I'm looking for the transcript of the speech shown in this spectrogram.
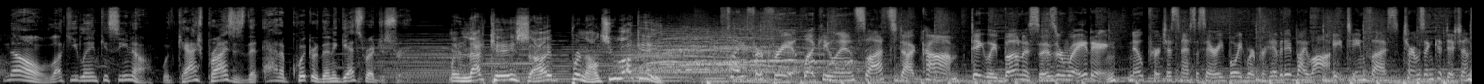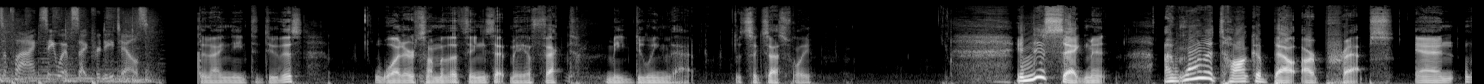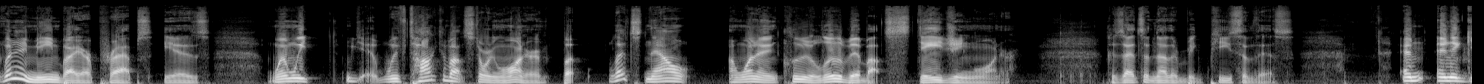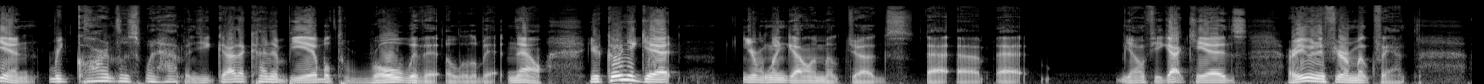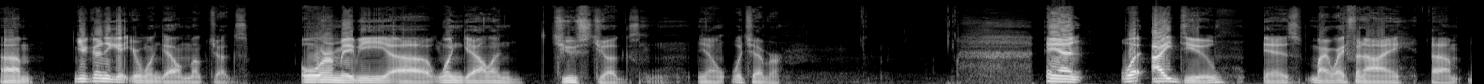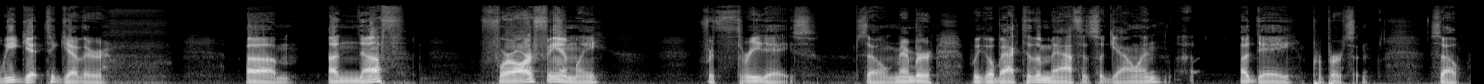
No, Lucky Land Casino, with cash prizes that add up quicker than a guest registry. In that case, I pronounce you lucky. Play for free at LuckyLandSlots.com. Daily bonuses are waiting. No purchase necessary. Void where prohibited by law. 18 plus. Terms and conditions apply. See website for details. and I need to do this. What are some of the things that may affect me doing that successfully? In this segment, I want to talk about our preps. And what I mean by our preps is when we we've talked about storing water, but let's now I want to include a little bit about staging water because that's another big piece of this. And and again, regardless what happens, you got to kind of be able to roll with it a little bit. Now, you're going to get your one gallon milk jugs at, uh, at you know if you got kids or even if you're a milk fan, um, you're going to get your one gallon milk jugs or maybe uh, one gallon juice jugs, you know, whichever. And what I do is my wife and I, um, we get together um, enough for our family for three days. So remember, we go back to the math, it's a gallon a day per person. So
